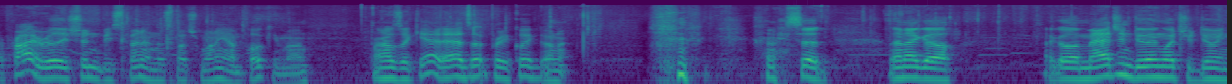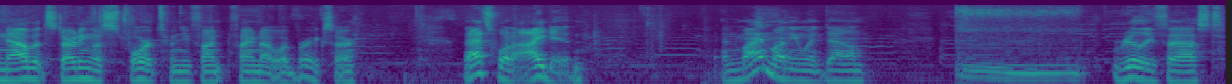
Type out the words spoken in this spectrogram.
I probably really shouldn't be spending this much money on Pokemon. I was like, yeah, it adds up pretty quick, don't it? I said, then I go, I go, imagine doing what you're doing now, but starting with sports when you find find out what breaks are. That's what I did, and my money went down really fast,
